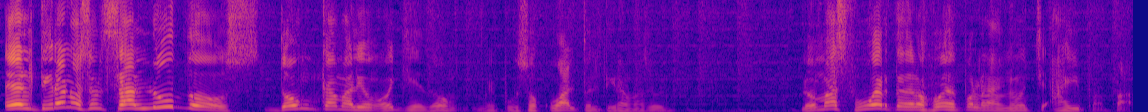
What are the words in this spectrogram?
El tirano azul, saludos, Don Camaleón. Oye, Don, me puso cuarto el tirano azul. Lo más fuerte de los jueves por la noche. Ay, papá,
